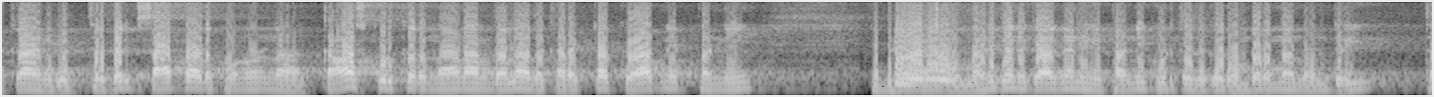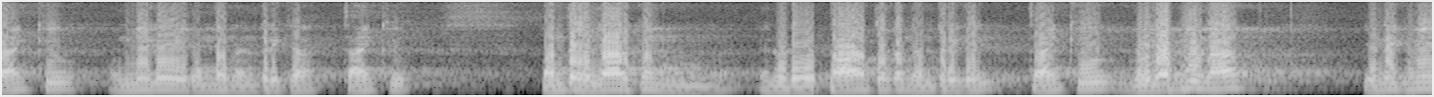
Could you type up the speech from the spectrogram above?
அக்கா எனக்கு இத்தனை பேருக்கு சாப்பாடு போகணும்னு நான் காசு கொடுக்குறதுனால இருந்தாலும் அதை கரெக்டாக கோஆர்டினேட் பண்ணி இப்படி ஒரு மனிதனுக்காக நீங்கள் பண்ணி கொடுத்ததுக்கு ரொம்ப ரொம்ப நன்றி. தேங்க்யூ உண்மையிலேயே ரொம்ப நன்றிக்கா. தேங்க்யூ வந்த எல்லாருக்கும் என்னுடைய பாவத்தோட நன்றிகள். தேங்க்யூ வி லவ் யூனா என்றைக்குமே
